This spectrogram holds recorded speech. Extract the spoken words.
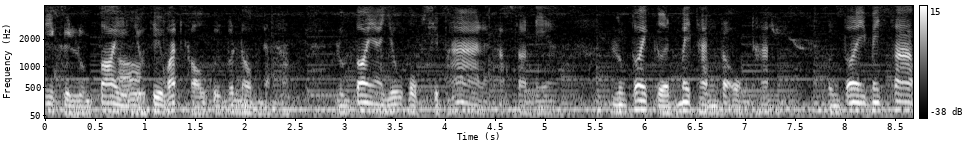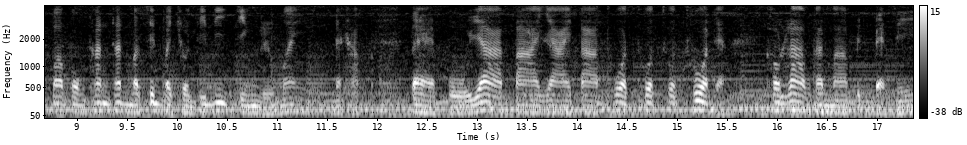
นี่คือลุงต้อยอ๋อออ ยู่ที่วัดเขาขุนพนมนะครับ ลุงต้อยอายุ 65 นะครับ ตอนนี้ลุงต้อยเกิดไม่ทันพระองค์ท่าน ลุงต้อยไม่ทราบว่าพระองค์ท่านท่านมาสิ้นประชนม์ที่นี่จริงหรือไม่นะครับ แต่ปู่ย่าตายายตาทวดทวดทวดทวดเนี่ยเขาเล่ากันมาเป็นแบบนี้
